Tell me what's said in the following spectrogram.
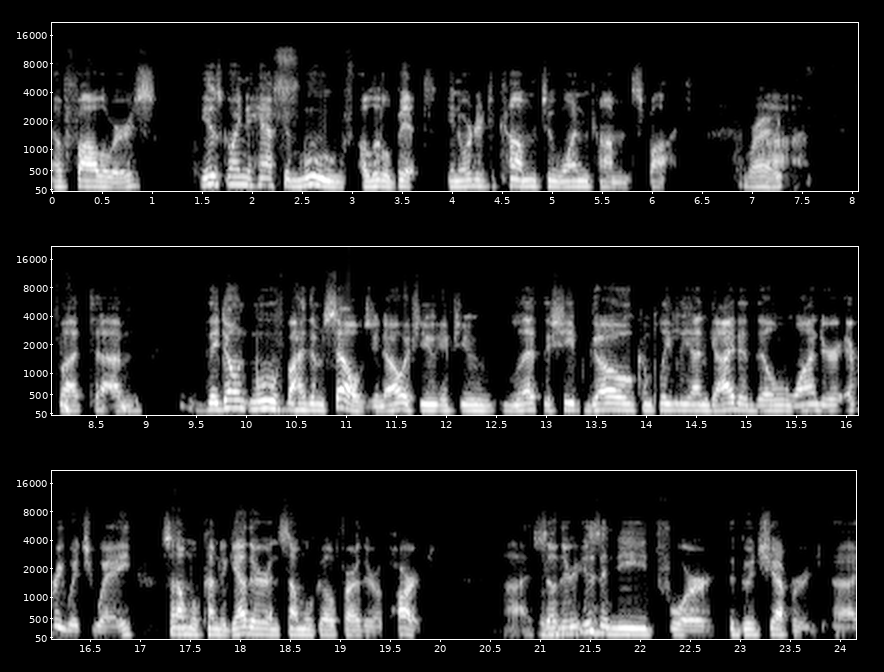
of followers is going to have to move a little bit in order to come to one common spot. Right. Uh, but um, they don't move by themselves you know if you if you let the sheep go completely unguided they'll wander every which way some will come together and some will go farther apart uh, so mm-hmm. there is a need for the good shepherd uh,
